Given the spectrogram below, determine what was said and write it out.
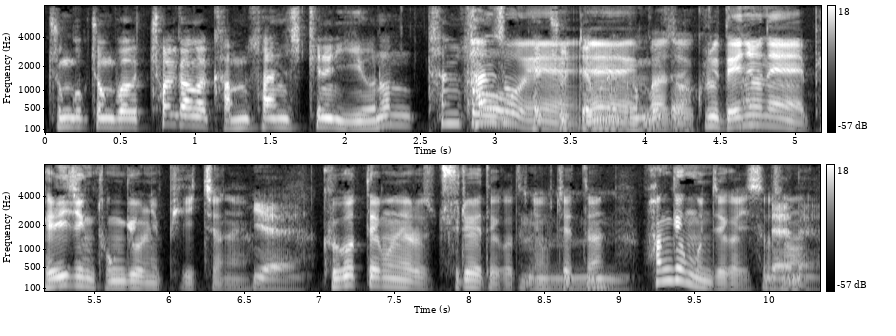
중국 정부가 철강을 감산시키는 이유는 탄소, 탄소 배출 때문에 예, 맞아요. 그리고 내년에 아. 베이징 동계올림픽 있잖아요. 예. 그것 때문에라도 줄여야 되거든요. 어쨌든 음. 환경 문제가 있어서. 네네.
